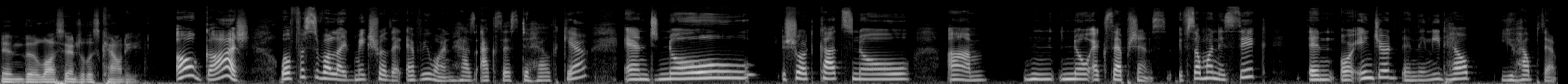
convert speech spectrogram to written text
in the Los Angeles County? Oh gosh. Well, first of all, I'd make sure that everyone has access to healthcare and no shortcuts, no um, n- no exceptions. If someone is sick and or injured and they need help, you help them.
